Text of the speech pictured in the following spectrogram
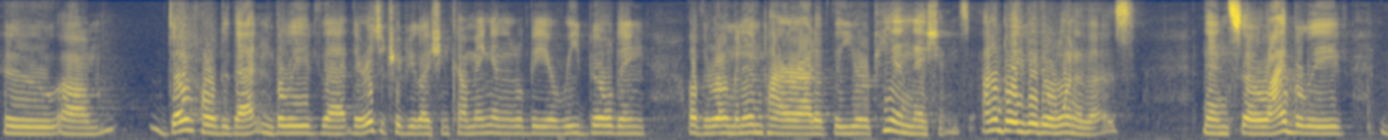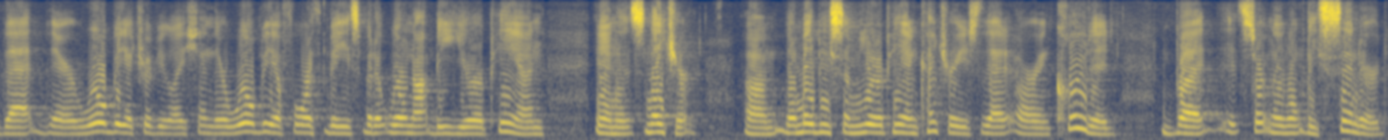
who um, don't hold to that and believe that there is a tribulation coming and it'll be a rebuilding of the Roman Empire out of the European nations. I don't believe either one of those. And so I believe that there will be a tribulation, there will be a fourth beast, but it will not be European in its nature. Um, there may be some European countries that are included, but it certainly won't be centered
